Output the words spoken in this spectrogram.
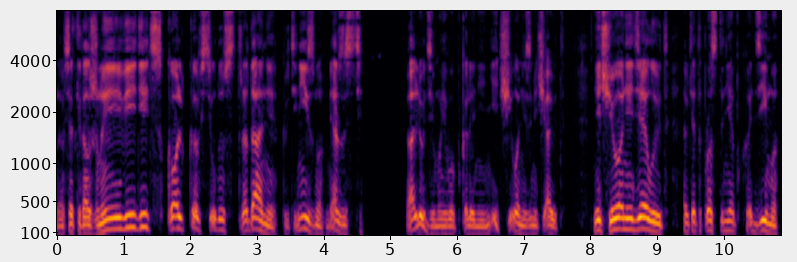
но все-таки должны видеть, сколько всюду страдания, кретинизма, мерзости. А люди моего поколения ничего не замечают, ничего не делают, а ведь это просто необходимо,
